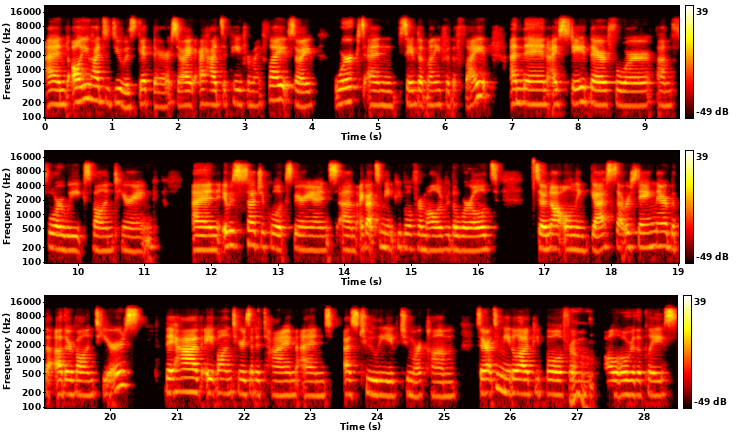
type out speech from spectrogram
And all you had to do was get there. So I, I had to pay for my flight. So I worked and saved up money for the flight. And then I stayed there for um, four weeks volunteering. And it was such a cool experience. Um, I got to meet people from all over the world. So not only guests that were staying there, but the other volunteers they have eight volunteers at a time and as two leave two more come. So i got to meet a lot of people from oh. all over the place.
